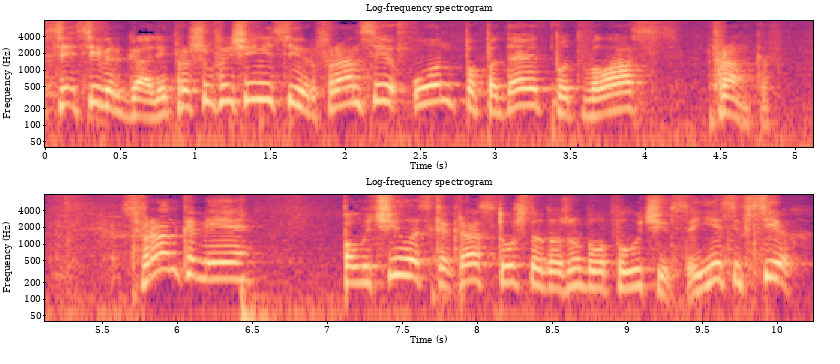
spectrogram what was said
север Галлии, прошу прощения, север Франции, он попадает под власть франков. С франками получилось как раз то, что должно было получиться. Если всех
